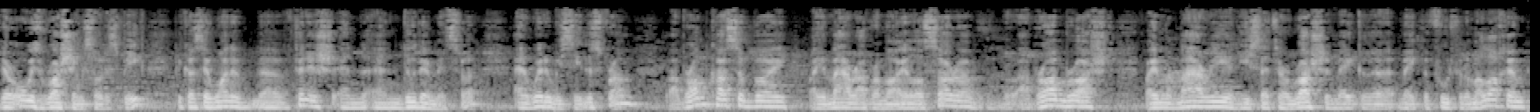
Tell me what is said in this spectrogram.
they're always rushing, so to speak, because they want to uh, finish and, and do their mitzvah. And where do we see this from? Abram Kasabay, Vayimar Avram Sara, Abram rushed, Vayimamari, and he said to rush and make the make the food for the malachim.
